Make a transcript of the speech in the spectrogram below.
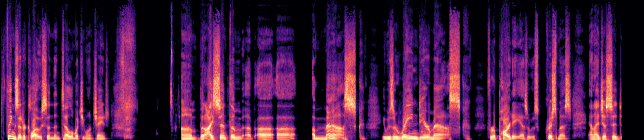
things that are close, and then tell them what you want changed. Um, but I sent them a, a, a, a mask. It was a reindeer mask for a party as it was Christmas. And I just said,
